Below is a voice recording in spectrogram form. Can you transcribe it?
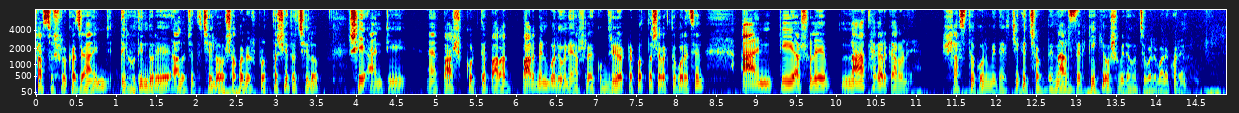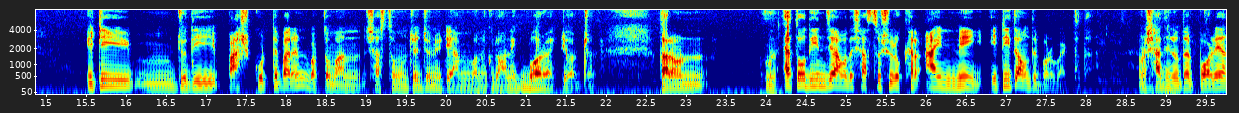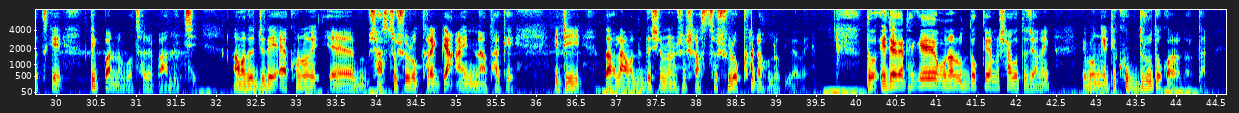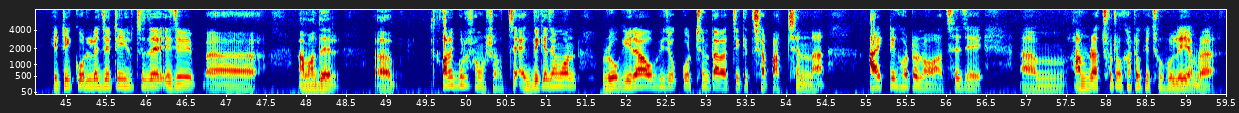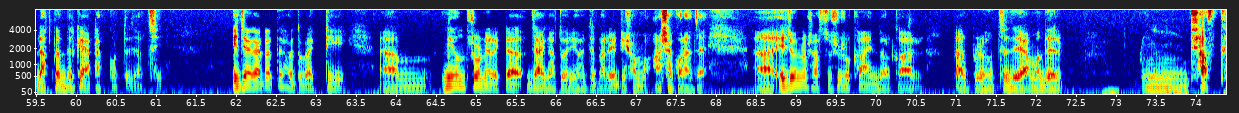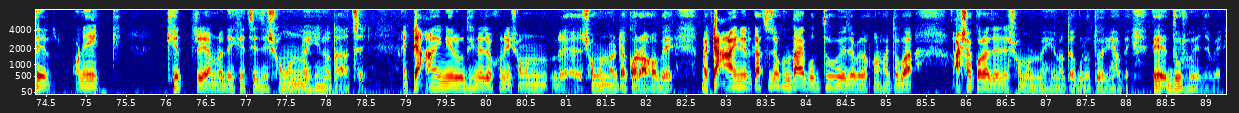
স্বাস্থ্য সুরক্ষা যে আইন দীর্ঘদিন ধরে আলোচিত ছিল, সকলের প্রত্যাশিত ছিল, সেই আইনটি পাশ করতে পারা, পারবেন বলে উনি আসলে খুব দৃঢ় একটা প্রত্যাশা ব্যক্ত করেছেন। আইনটি আসলে না থাকার কারণে স্বাস্থ্যকর্মীদের, চিকিৎসকদের, নার্সদের কী কী অসুবিধা হচ্ছে বলে মনে করেন? এটি যদি পাশ করতে পারেন, বর্তমান স্বাস্থ্যমন্ত্রীর জন্য এটি আমি মনে করি অনেক বড় একটি অর্জন। কারণ মানে এতদিন যে আমাদের স্বাস্থ্য সুরক্ষার আইন নেই এটি তো আমাদের বড় ব্যর্থতা। আমরা স্বাধীনতার পরে আজকে তিপ্পান্ন বছরে পা দিচ্ছি। আমাদের যদি এখনও আহ, স্বাস্থ্য সুরক্ষার একটি আইন না থাকে এটি তাহলে আমাদের দেশের মানুষের স্বাস্থ্য সুরক্ষাটা হলো কীভাবে? তো এই জায়গা থেকে ওনার উদ্যোগকে আমরা স্বাগত জানাই এবং এটি খুব দ্রুত করা দরকার। এটি করলে যেটি হচ্ছে যে এই যে আমাদের অনেকগুলো সমস্যা হচ্ছে। একদিকে যেমন রোগীরা অভিযোগ করছেন তারা চিকিৎসা পাচ্ছেন না। আরেকটি ঘটনাও আছে যে আমরা ছোটোখাটো কিছু হলেই আমরা ডাক্তারদেরকে অ্যাটাক করতে যাচ্ছি। এই জায়গাটাতে হয়তো বা একটি নিয়ন্ত্রণের একটা জায়গা তৈরি হতে পারে, এটি সম্ভব আশা করা যায়। এই জন্য স্বাস্থ্য সুরক্ষা আইন দরকার। তারপরে হচ্ছে যে আমাদের স্বাস্থ্যের অনেক ক্ষেত্রে আমরা দেখেছি যে সমন্বয়হীনতা আছে। একটা আইনের অধীনে যখন এই সমন- সমন্বয়টা করা হবে বা একটা আইনের কাছে যখন দায়বদ্ধ হয়ে যাবে, তখন হয়তোবা আশা করা যায় যে সমন্বয়হীনতাগুলো তৈরি হবে দূর হয়ে যাবে।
